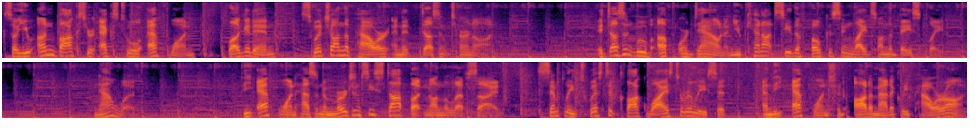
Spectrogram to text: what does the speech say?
So you unbox your Xtool F1, plug it in, switch on the power, and it doesn't turn on. It doesn't move up or down, and you cannot see the focusing lights on the base plate. Now what? The F1 has an emergency stop button on the left side. Simply twist it clockwise to release it, and the F1 should automatically power on.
